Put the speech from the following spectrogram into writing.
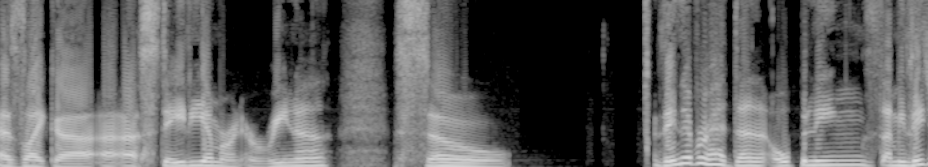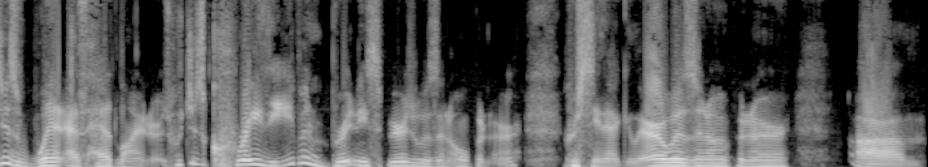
as like a, a stadium or an arena. So they never had done openings. I mean, they just went as headliners, which is crazy. Even Britney Spears was an opener. Christina Aguilera was an opener. Um,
